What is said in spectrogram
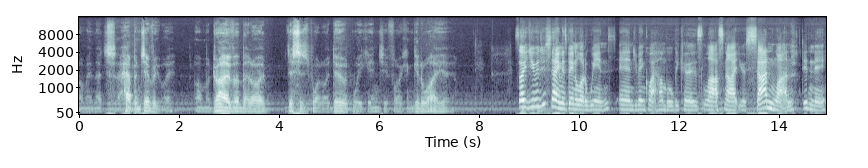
I mean that's happens everywhere. I'm a drover, but I this is what I do at weekends if I can get away. Yeah. So you were just saying there's been a lot of wins, and you've been quite humble because last night your son won, didn't he?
